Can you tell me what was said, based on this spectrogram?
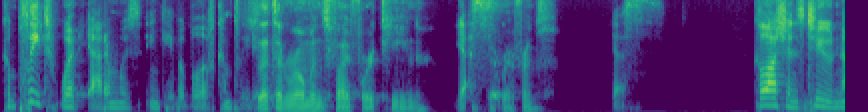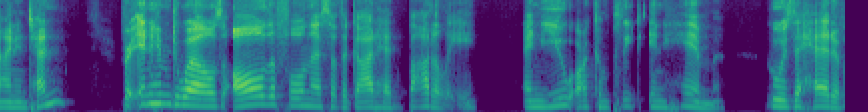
complete what adam was incapable of completing So that's in Romans 5:14, yes that reference. Yes. Colossians 2 9 and 10. For in him dwells all the fullness of the Godhead bodily, and you are complete in him, who is the head of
